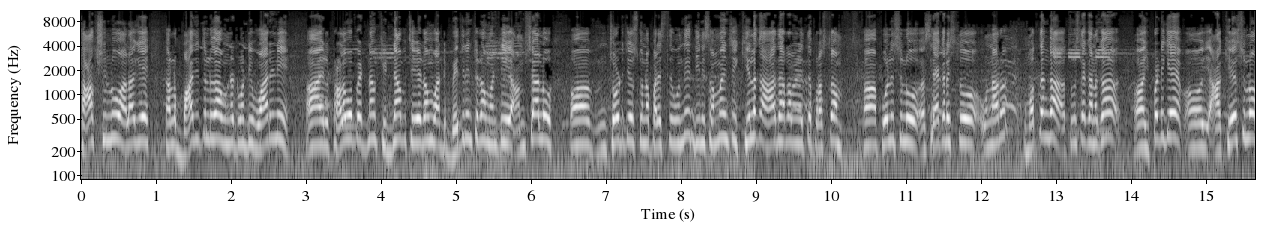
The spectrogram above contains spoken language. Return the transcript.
సాక్షులు సాక్షులు అలాగే దానిలో బాధితులుగా ఉన్నటువంటి వారిని ఆ, పెట్టడం కిడ్నాప్ చేయడం వారిని బెదిరించడం వంటి అంశాలు చోటు చేసుకున్న పరిస్థితి ఉంది. దీనికి సంబంధించి కీలక ఆధారాలను అయితే ప్రస్తుతం పోలీసులు సేకరిస్తూ ఉన్నారు. మొత్తంగా చూస్తే కనుక ఇప్పటికే ఆ, కేసులో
